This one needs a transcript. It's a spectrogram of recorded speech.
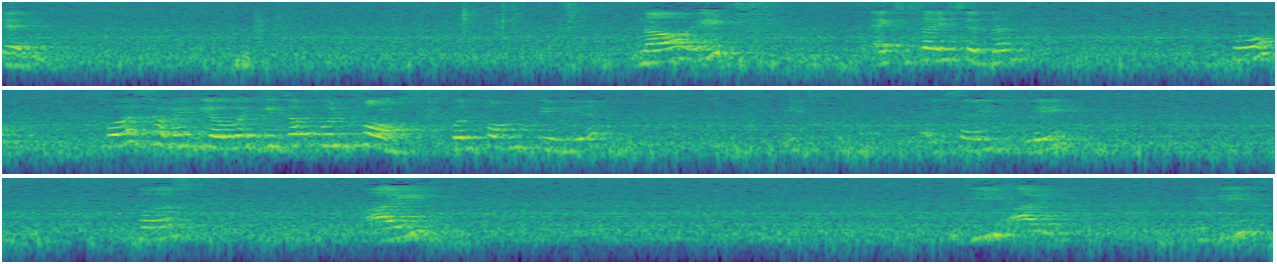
Delhi. Now it's exercise children. So first हमें दिया हुआ है the full forms. Full forms दी हुई है. It's exercise A. First I I it is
